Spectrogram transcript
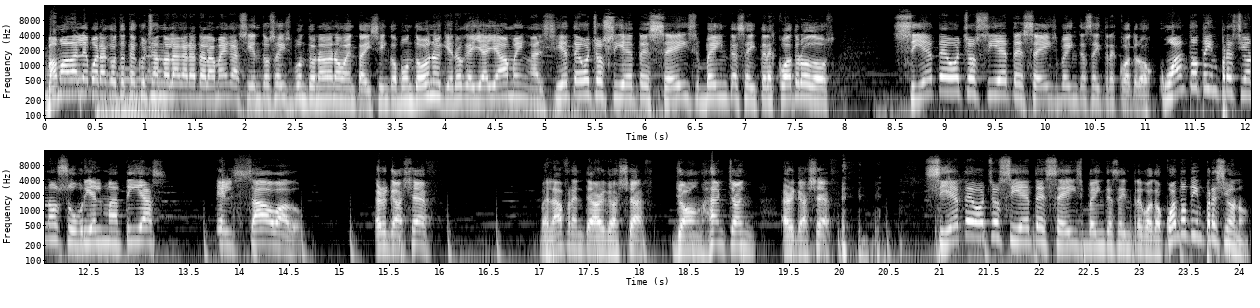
Vamos a darle por acá, usted está escuchando la garata de la Mega 106.995.1 y quiero que ya llamen al 787-620-6342. 787-620-6342. ¿Cuánto te impresionó Subriel Matías el sábado? Ergashev. ¿Verdad? Frente a Ergashev. John Hampton Ergashev. 787-620-6342. ¿Cuánto te impresionó?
